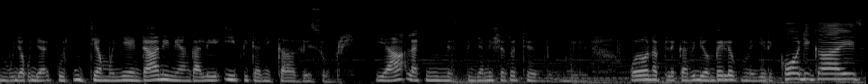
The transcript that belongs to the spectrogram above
nimekuja kujitia mwenyewe ndani niangalie ipi itanikaa vizuri ya, lakini nimezipijanisha zote mwili. Kwa hiyo napeleka video mbele, kumejirekodi guys.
